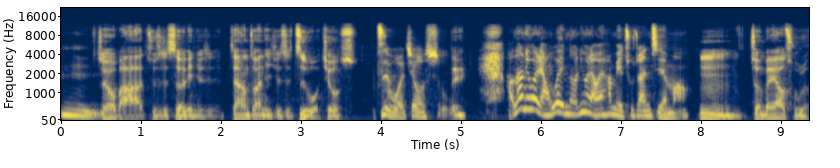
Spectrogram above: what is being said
嗯，最后把它就是设定，就是这张专辑就是自我救赎。自我救赎。对，好，那另外两位呢？另外两位他们也出专辑了吗？嗯，准备要出了，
